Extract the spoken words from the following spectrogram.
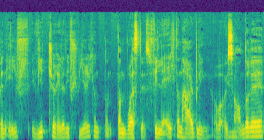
bei einem Elf wird schon relativ schwierig und dann, dann war es das. Vielleicht ein Halbling, aber alles mhm. andere,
